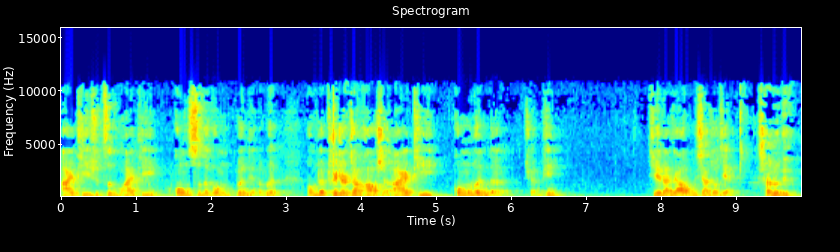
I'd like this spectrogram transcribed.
，IT 是字母 IT，公司的公，论点的论。我们的 Twitter 账号是 IT 公论的全拼。谢谢大家，我们下周见。下周见。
